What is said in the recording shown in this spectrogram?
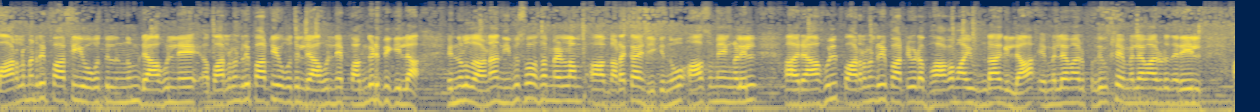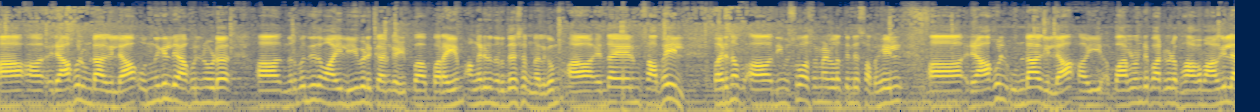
പാർലമെന്ററി പാർട്ടി യോഗത്തിൽ നിന്നും രാഹുലിനെ പാർലമെന്ററി പാർട്ടി യോഗത്തിൽ രാഹുലിനെ പങ്കെടുപ്പിക്കില്ല എന്നുള്ളതാണ് നിയമസഭാ സമ്മേളനം നടക്കാനിരിക്കുന്നു. ആ സമയങ്ങളിൽ രാഹുൽ പാർലമെന്ററി പാർട്ടിയുടെ ഭാഗമായി ഉണ്ടാകില്ല. എം എൽ എമാർ പ്രതിപക്ഷ എം എൽ എമാരുടെ നിരയിൽ രാഹുൽ ഉണ്ടാകില്ല. ഒന്നുകിൽ രാഹുലിനോട് നിർബന്ധിതമായി ലീവ് എടുക്കാൻ കഴി പറയും. അങ്ങനെ ഒരു നിർദ്ദേശം നൽകും. ആ, എന്തായാലും സഭയിൽ വരുന്ന നിയമസഭാ സമ്മേളനത്തിന്റെ സഭയിൽ രാഹുൽ ഉണ്ടാകില്ല. ഈ പാർലമെന്ററി പാർട്ടിയുടെ ഭാഗമാകില്ല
